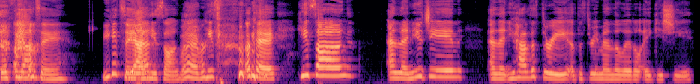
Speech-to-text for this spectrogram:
The fiance. You could say yeah, that. he song. Whatever. He's okay. He sung, and then Eugene, and then you have the three of the three men, the little Egishi.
